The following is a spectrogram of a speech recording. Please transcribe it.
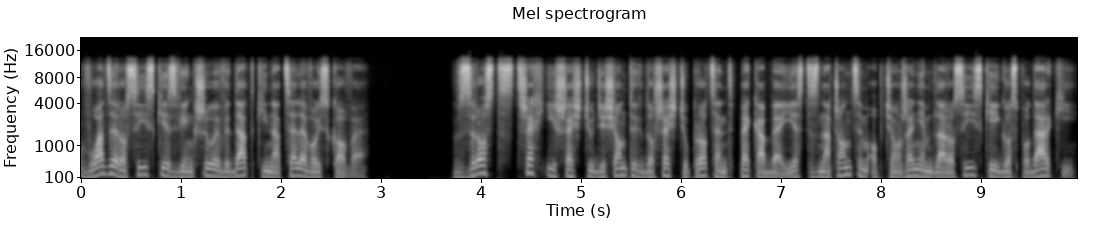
władze rosyjskie zwiększyły wydatki na cele wojskowe. Wzrost z 3,6 do 6% PKB jest znaczącym obciążeniem dla rosyjskiej gospodarki,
